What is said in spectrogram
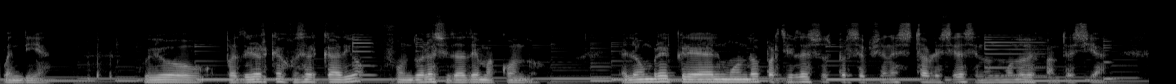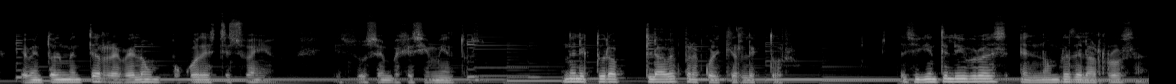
Buendía, cuyo patriarca José Arcadio fundó la ciudad de Macondo. El hombre crea el mundo a partir de sus percepciones establecidas en un mundo de fantasía, que eventualmente revela un poco de este sueño y sus envejecimientos. Una lectura clave para cualquier lector. El siguiente libro es El nombre de la rosa,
